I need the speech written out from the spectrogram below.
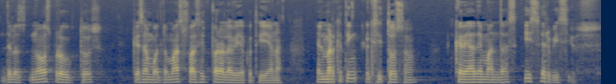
de los nuevos productos que se han vuelto más fácil para la vida cotidiana. El marketing exitoso crea demandas y servicios.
